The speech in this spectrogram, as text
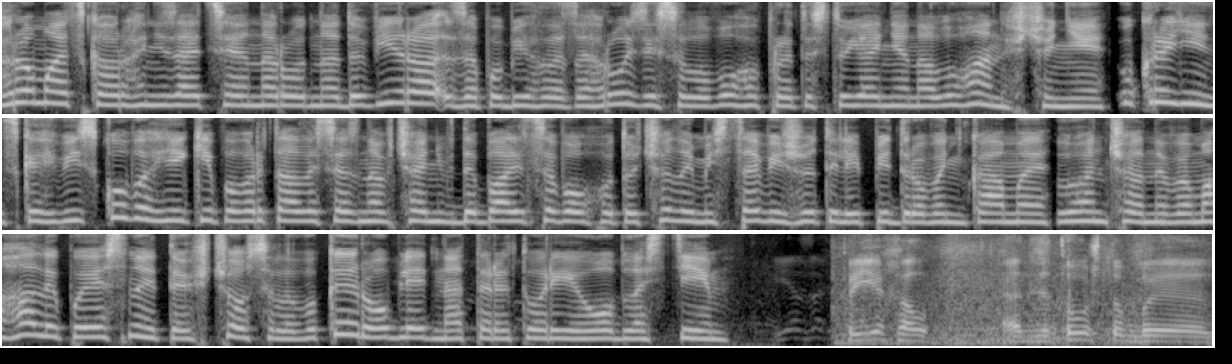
Громадська організація Народна довіра запобігла загрозі силового протистояння на Луганщині. Українських військових, які поверталися з навчань в Дебальцево, оточили місцеві жителі під Ровеньками. Луганчани вимагали пояснити, що силовики роблять на території області. Приехал э, для того, чтобы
